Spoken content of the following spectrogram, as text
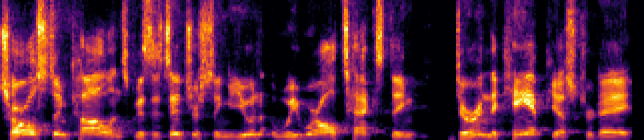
Charleston Collins, because it's interesting. You and we were all texting during the camp yesterday.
